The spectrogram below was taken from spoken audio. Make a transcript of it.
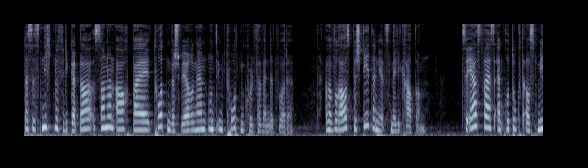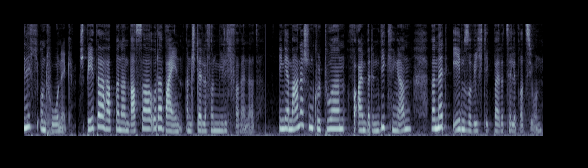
dass es nicht nur für die Götter, sondern auch bei Totenbeschwörungen und im Totenkult verwendet wurde. Aber woraus besteht denn jetzt Melikraton? Zuerst war es ein Produkt aus Milch und Honig. Später hat man dann Wasser oder Wein anstelle von Milch verwendet. In germanischen Kulturen, vor allem bei den Wikingern, war Met ebenso wichtig bei der Zelebration.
